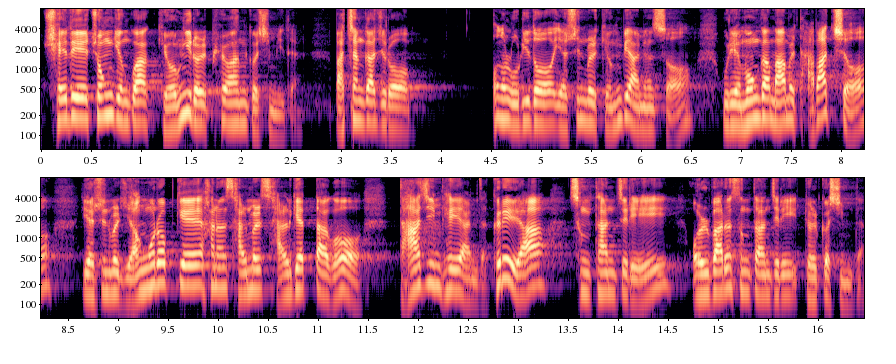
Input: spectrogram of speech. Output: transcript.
최대의 존경과 경의를 표한 것입니다. 마찬가지로 오늘 우리도 예수님을 경배하면서 우리의 몸과 마음을 다 바쳐 예수님을 영원롭게 하는 삶을 살겠다고 다짐해야 합니다. 그래야 성탄절이 올바른 성탄절이 될 것입니다.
